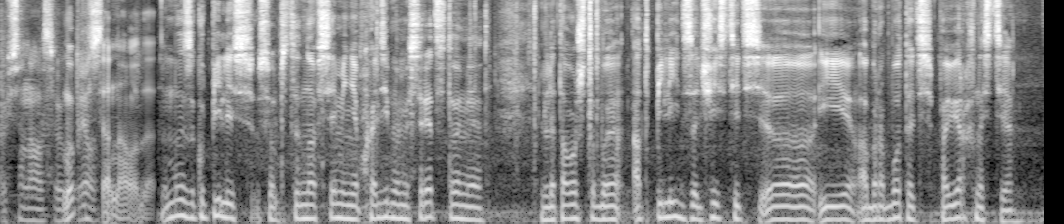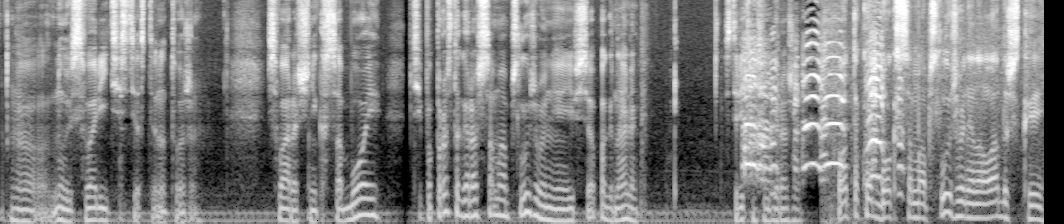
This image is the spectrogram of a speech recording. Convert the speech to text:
Профессионалы своего Мы дела. профессионалы, да. Мы закупились, собственно, всеми необходимыми средствами для того, чтобы отпилить, зачистить э, и обработать поверхности. э, ну и сварить, естественно, тоже. Сварочник с собой. Типа просто гараж самообслуживания и все, погнали. Встретимся в гараже. Вот такой бокс самообслуживания на Ладожской.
